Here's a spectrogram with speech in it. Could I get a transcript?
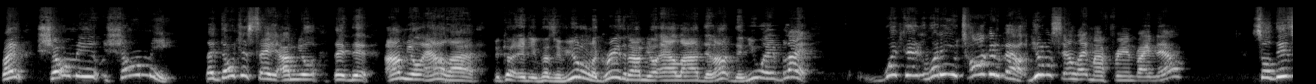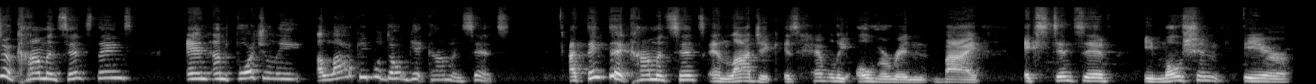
Right? Show me, show me. Like, don't just say I'm your that, that I'm your ally because because if you don't agree that I'm your ally, then I, then you ain't black what the, what are you talking about? You don't sound like my friend right now. So these are common sense things. And unfortunately, a lot of people don't get common sense. I think that common sense and logic is heavily overridden by extensive emotion, fear,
